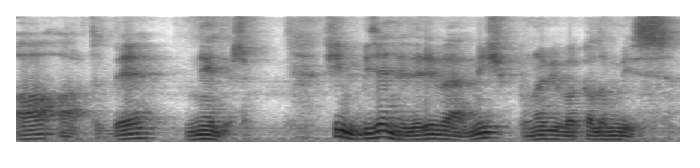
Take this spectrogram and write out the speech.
a artı b nedir? Şimdi bize neleri vermiş buna bir bakalım biz.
